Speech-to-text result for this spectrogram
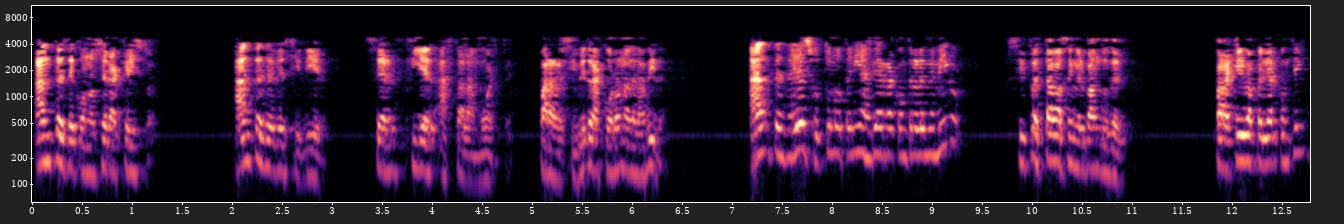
Antes de conocer a Cristo, antes de decidir ser fiel hasta la muerte para recibir la corona de la vida, antes de eso tú no tenías guerra contra el enemigo si tú estabas en el bando de él. ¿Para qué iba a pelear contigo?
